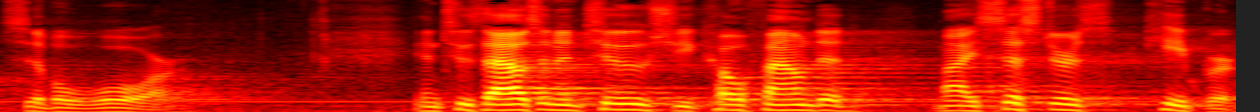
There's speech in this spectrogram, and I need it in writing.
civil war. In 2002, she co founded My Sister's Keeper,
